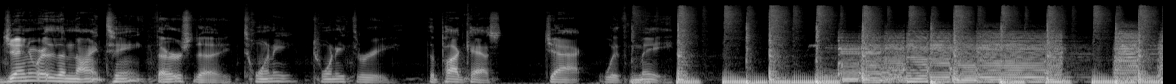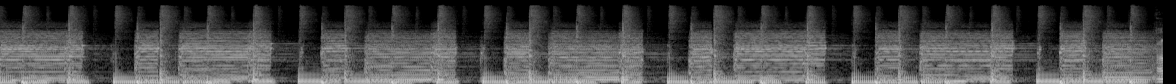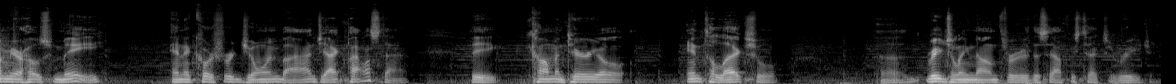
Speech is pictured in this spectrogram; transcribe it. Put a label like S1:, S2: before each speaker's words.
S1: January the 19th, Thursday, 2023. The podcast Jack with me. I'm your host, me, and of course, we're joined by Jack Palestine, the commentarial intellectual, uh, regionally known through the Southeast Texas region.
